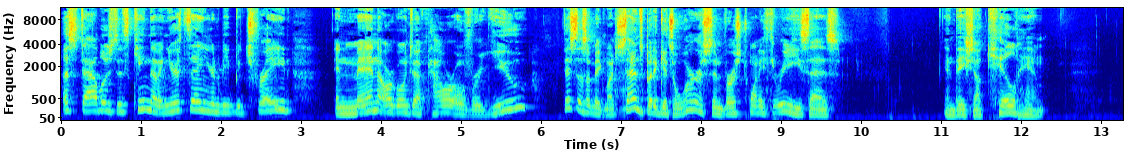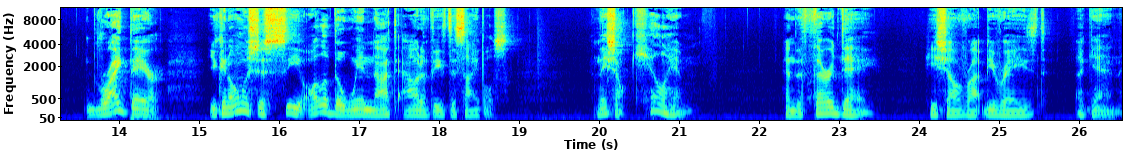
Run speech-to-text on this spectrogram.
establish this kingdom, and you're saying you're going to be betrayed, and men are going to have power over you? This doesn't make much sense, but it gets worse. In verse 23, he says, and they shall kill him. Right there, you can almost just see all of the wind knocked out of these disciples. And they shall kill him. And the third day he shall be raised again.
